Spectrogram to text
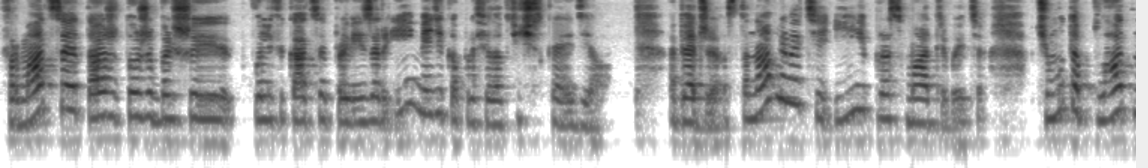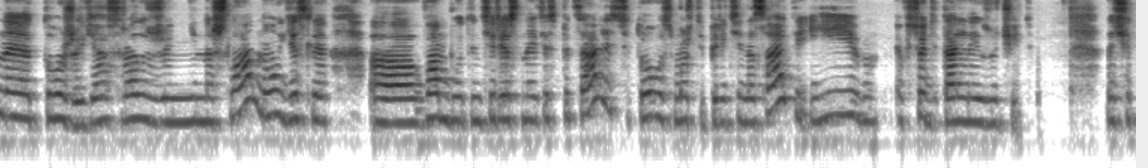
Формация, тоже, тоже большие, квалификация провизор и медико-профилактическое дело. Опять же, останавливайте и просматривайте. Почему-то платное тоже я сразу же не нашла, но если э, вам будут интересны эти специальности, то вы сможете перейти на сайт и все детально изучить. Значит,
